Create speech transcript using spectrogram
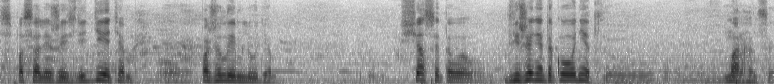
Спасали жизни детям, э, пожилым людям. Сейчас этого движения такого нет э, в Марганце,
